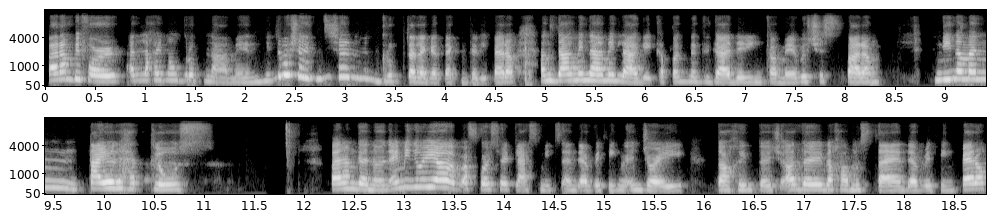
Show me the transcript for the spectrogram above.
parang before, ang laki ng group namin. Hindi ba siya, hindi siya naman group talaga technically. Pero ang dami namin lagi kapag nag-gathering kami, which is parang, hindi naman tayo lahat close. Parang ganun. I mean, we are, of course, we're classmates and everything. We enjoy talking to each other, na kamusta and everything. Pero,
